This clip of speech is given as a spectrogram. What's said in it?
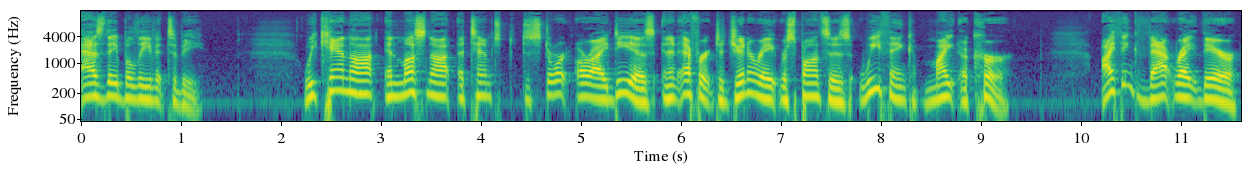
as they believe it to be. We cannot and must not attempt to distort our ideas in an effort to generate responses we think might occur. I think that right there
